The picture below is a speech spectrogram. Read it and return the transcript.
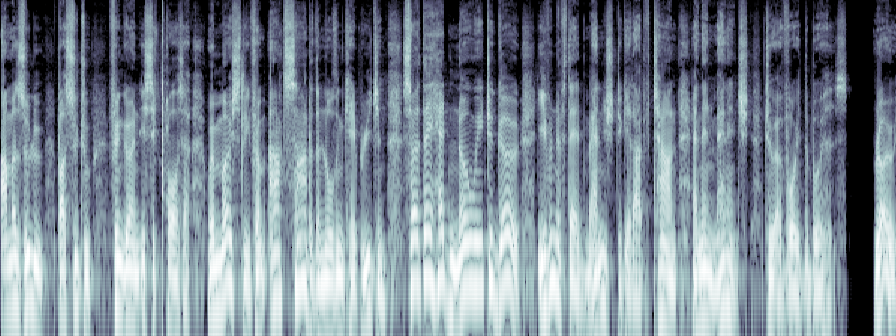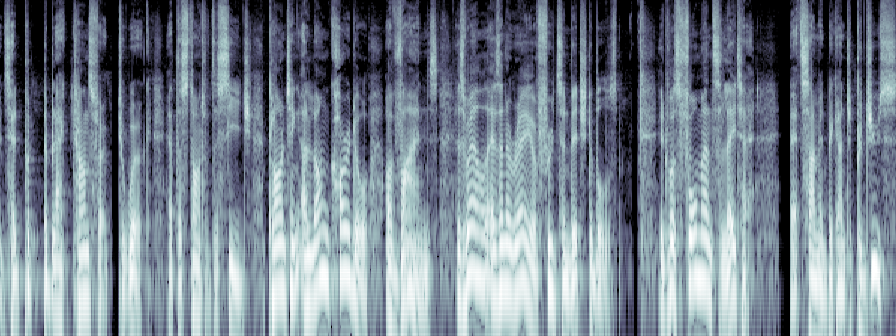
Amazulu, Basotho, Fingo, and isiXhosa were mostly from outside of the Northern Cape region, so they had nowhere to go, even if they had managed to get out of town and then managed to avoid the Boers. Rhodes had put the black townsfolk to work at the start of the siege, planting a long corridor of vines as well as an array of fruits and vegetables. It was four months later that some had begun to produce,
